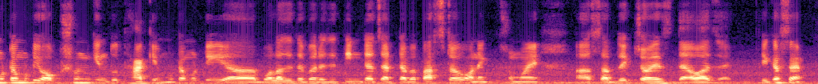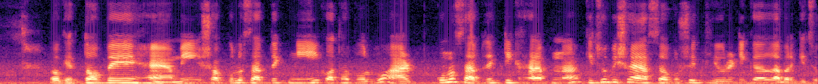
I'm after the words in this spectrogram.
মোটামুটি অপশন কিন্তু থাকে। মোটামুটি বলা যেতে পারে যে তিনটা, চারটা বা পাঁচটাও অনেক সময় সাবজেক্ট চয়েস দেওয়া যায়, ঠিক আছে? ওকে তবে হ্যাঁ আমি সবগুলো সাবজেক্ট নিয়েই কথা বলব। আর কোনো সাবজেক্টই খারাপ না। কিছু বিষয় আছে অবশ্যই থিওরিটিক্যাল আবার কিছু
